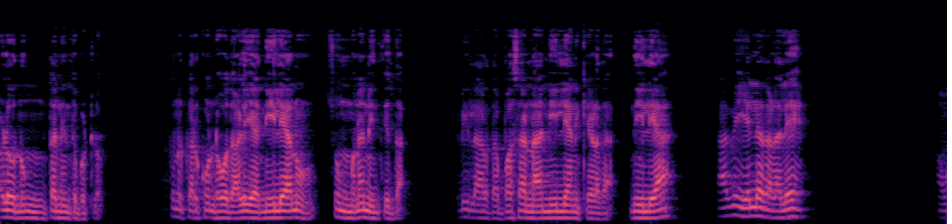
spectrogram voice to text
ಅಳು ನುಂಗ್ತ ನಿಂತುಬಿಟ್ಲು ಅಕ್ಕನ ಕರ್ಕೊಂಡು ಹೋದ ಅಳಿಯ ನೀಲ್ಯಾನು ಸುಮ್ಮನೆ ನಿಂತಿದ್ದ. ಕಡಿಲಾರದ ಬಸಣ್ಣ ನೀಲ್ಯಾನ ಕೇಳ್ದ, ನೀಲ್ಯ ಕಾವ್ಯ ಎಲ್ಲದಳಲೆ? ಅವ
